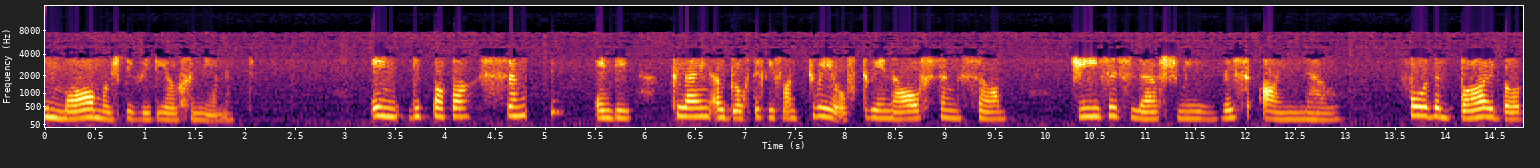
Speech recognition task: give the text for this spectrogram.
die ma moes die video geneem het. En die pappa sing en die klein ou dogtertjie van 2 of 2 en 'n half sing saam. Jesus loves me, this I know. For the Bible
